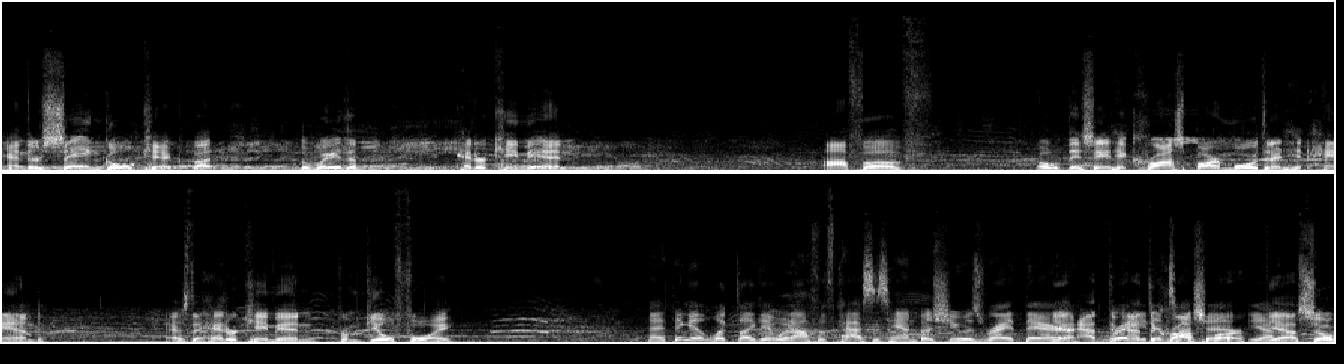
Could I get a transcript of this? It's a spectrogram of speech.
And they're saying goal kick, but the way the header came in off of, oh, they say it hit crossbar more than it hit hand as the header came in from Guilfoy. I think it looked like it went off of Cass's hand, but she was right there, Yeah, at the, at the crossbar. Yeah. yeah, so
